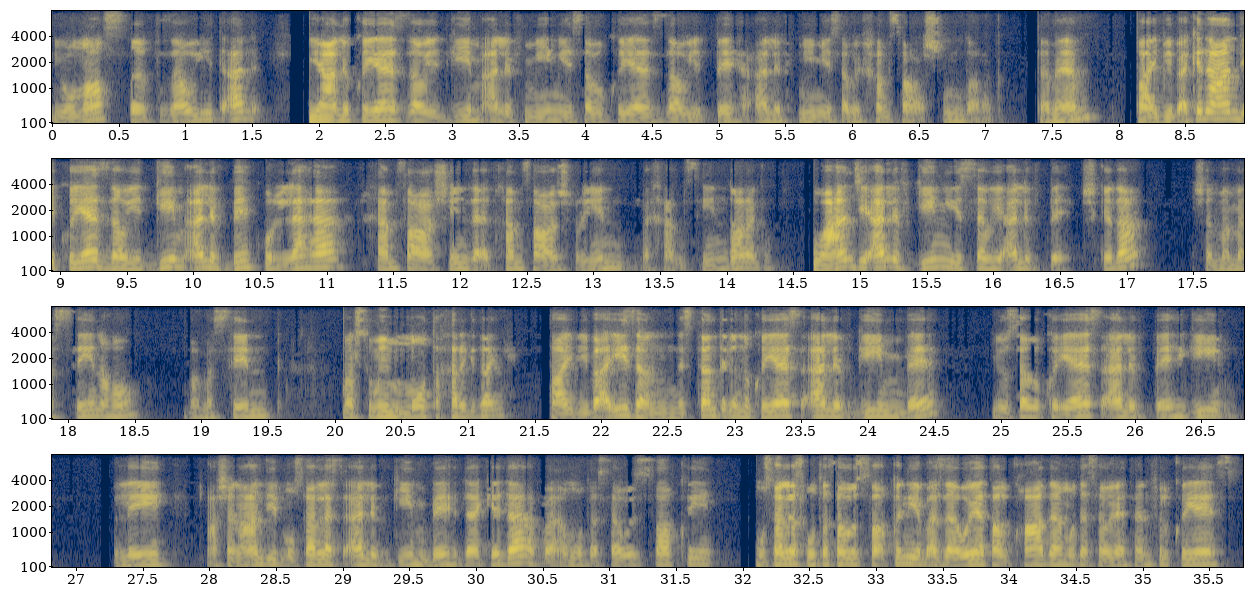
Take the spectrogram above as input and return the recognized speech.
ينصف زاوية ألف. يعني قياس زاوية ج ألف م يساوي قياس زاوية ب ألف م يساوي 25 درجة. تمام؟ طيب يبقى كده عندي قياس زاوية ج ألف ب كلها 25 زائد 25 ب 50 درجة. وعندي ألف ج يساوي ألف ب مش كده؟ عشان ممسين أهو ممسين مرسومين من نقطة خارج دايرة. طيب يبقى إذا نستنتج إن قياس ألف ج ب يساوي قياس ألف ب ج. ليه؟ عشان عندي المثلث أ ج ب ده كده بقى متساوي الساقين. مثلث متساوي الساقين يبقى زاوية القاعدة متساويتان في القياس.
